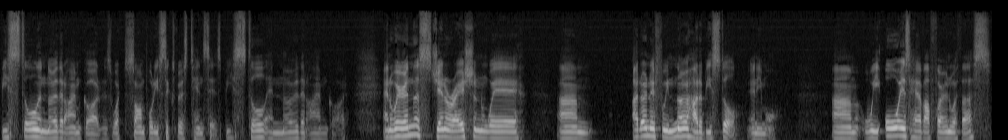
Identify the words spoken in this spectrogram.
Be still and know that I am God, is what Psalm 46, verse 10 says. Be still and know that I am God. And we're in this generation where um, I don't know if we know how to be still anymore. Um, we always have our phone with us.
